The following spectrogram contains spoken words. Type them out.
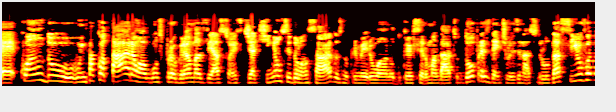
É, quando empacotaram alguns programas e ações que já tinham sido lançados no primeiro ano do terceiro mandato do presidente Luiz Inácio Lula da Silva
